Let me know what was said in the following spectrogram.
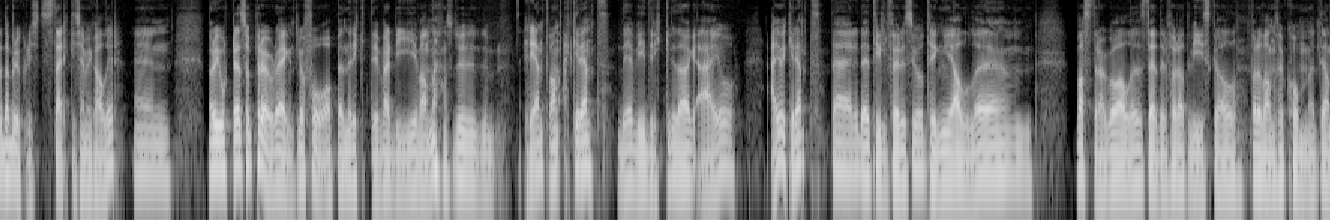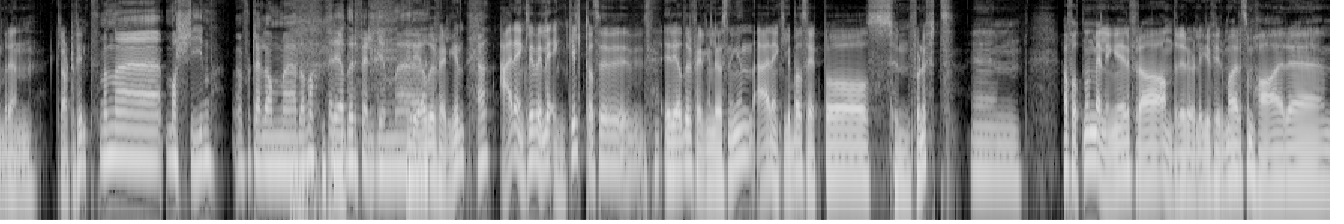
Da bruker du sterke kjemikalier. Uh, når du har gjort det, så prøver du egentlig å få opp en riktig verdi i vannet. Altså du, rent vann er ikke rent. Det vi drikker i dag, er jo, er jo ikke rent. Det, er, det tilføres jo ting i alle mm, vassdrag og alle steder for at, vi skal, for at vannet skal komme til andre enden klart og fint. Men eh, maskin, eh, fortell om eh, den da. Reodor Felgen. eh, Reodor Felgen Ja. er egentlig veldig enkelt. Altså, Reodor Felgen-løsningen er egentlig basert på sunn fornuft. Um, har fått noen meldinger fra andre rørleggerfirmaer som har um,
